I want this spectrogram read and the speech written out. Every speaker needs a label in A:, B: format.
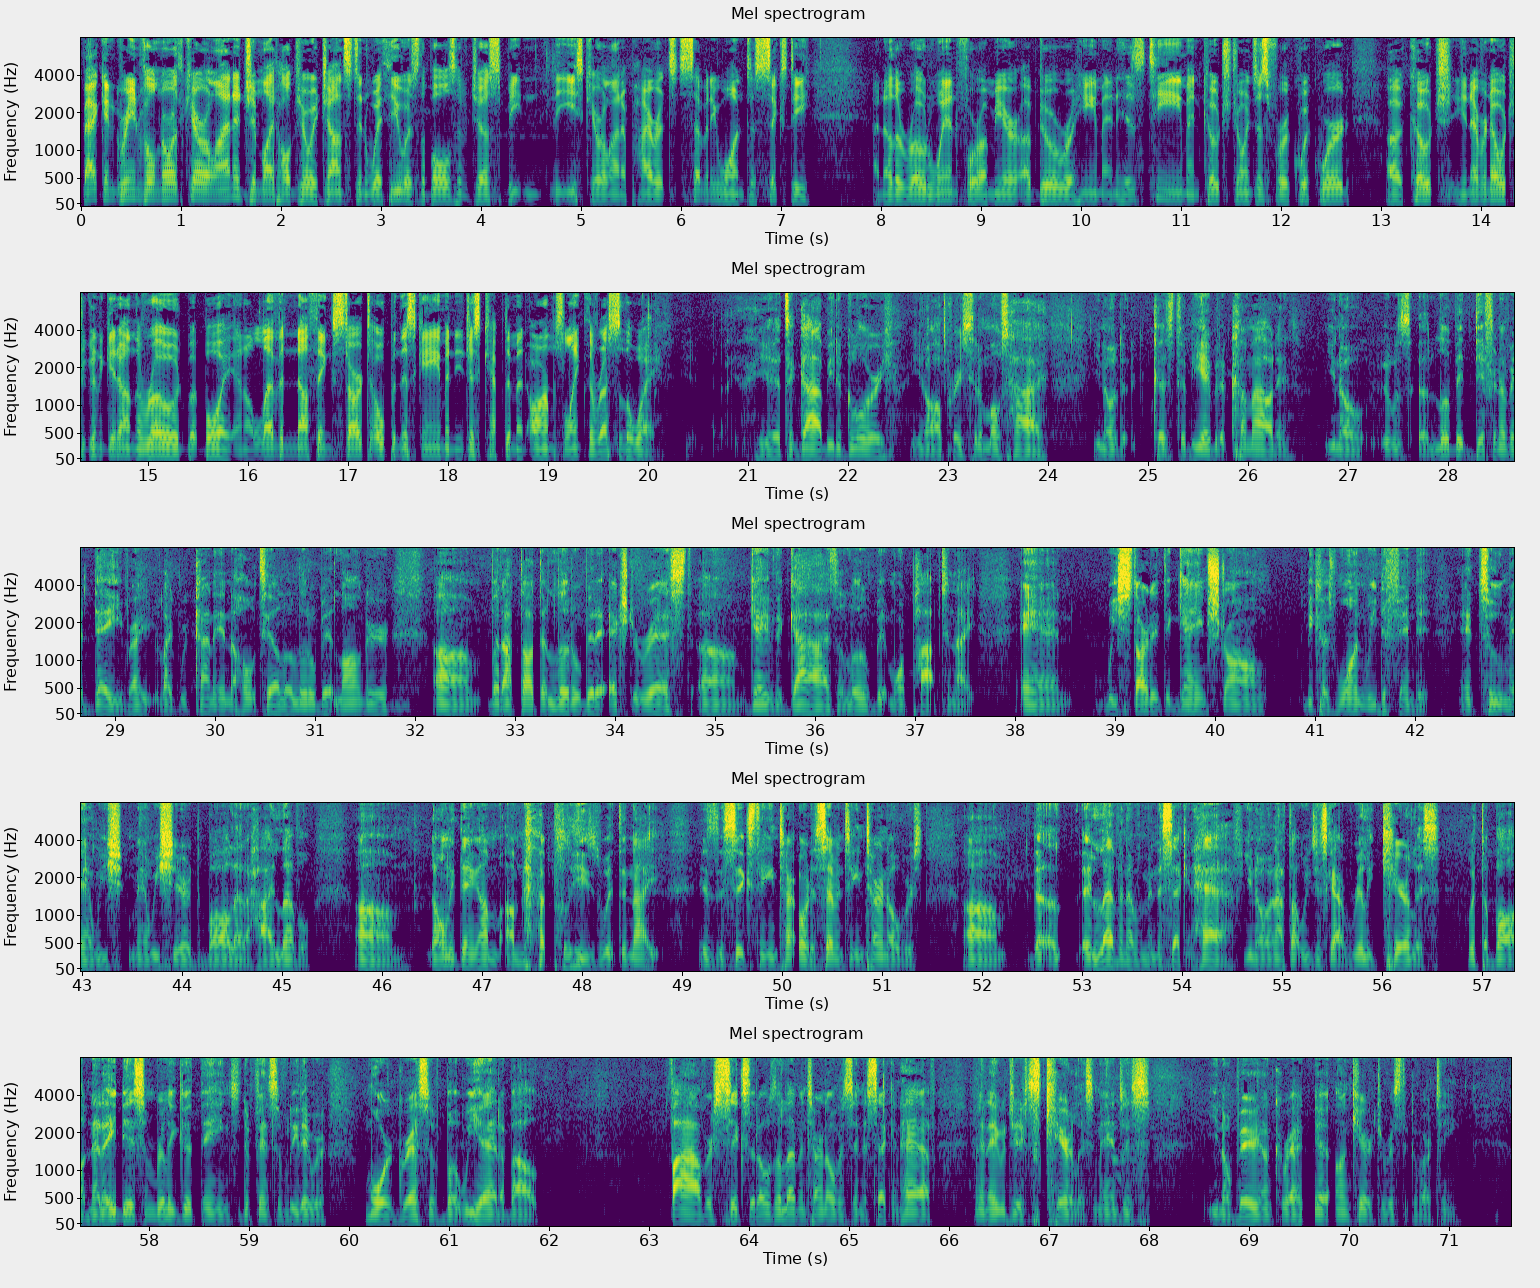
A: Back in Greenville, North Carolina, Jim Lighthall, Joey Johnston with you as the Bulls have just beaten the East Carolina Pirates 71 to 60. Another road win for Amir Abdur-Rahim and his team. And Coach joins us for a quick word. Uh, Coach, you never know what you're going to get on the road, but boy, an 11 nothing start to open this game, and you just kept them at arm's length the rest of the way.
B: Yeah, to God be the glory. You know, all praise to the Most High. You know, because to be able to come out and you know, it was a little bit different of a day, right? Like we're kind of in the hotel a little bit longer, um, but I thought the little bit of extra rest um, gave the guys a little bit more pop tonight, and we started the game strong because one, we defended, and two, man, we man we shared the ball at a high level. Um, the only thing I'm I'm not pleased with tonight is the 16 turn or the 17 turnovers. Um, the 11 of them in the second half, you know, and I thought we just got really careless with the ball. Now they did some really good things defensively. They were more aggressive, but we had about five or six of those 11 turnovers in the second half. Man, they were just careless, man, just you know, very uh, uncharacteristic of our team.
